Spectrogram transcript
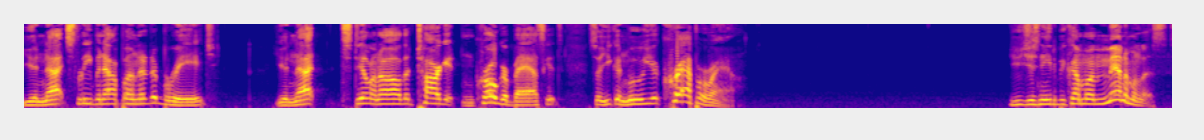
You're not sleeping up under the bridge. You're not stealing all the Target and Kroger baskets so you can move your crap around. You just need to become a minimalist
